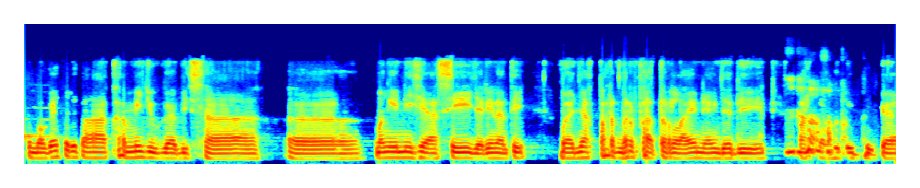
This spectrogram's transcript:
Semoga cerita kami juga bisa eh, menginisiasi jadi nanti banyak partner-partner lain yang jadi partner hidup juga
